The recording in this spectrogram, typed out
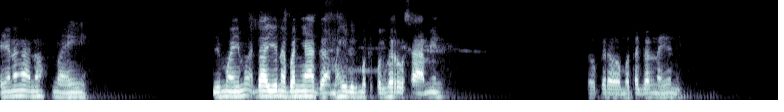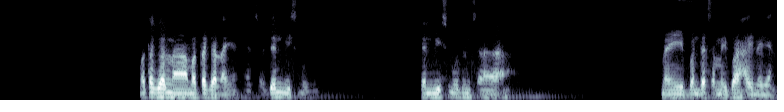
ayan na nga, no, may yung mga dayo na banyaga, mahilig makipaglaro sa amin. So, pero matagal na yun eh. Matagal na, matagal na yun. So, dyan mismo yun. Yan mismo dun sa may banda sa may bahay na yan.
